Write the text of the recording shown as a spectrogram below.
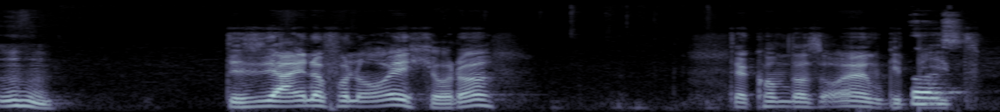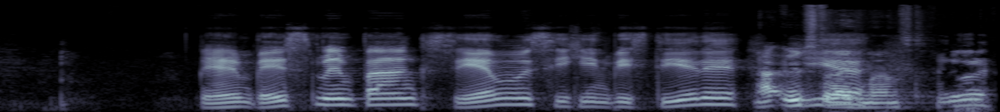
Mhm. Das ist ja einer von euch, oder? Der kommt aus eurem Gebiet. Was? Der Investmentbank, Servus, ich investiere ah, Österreich meinst. nur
